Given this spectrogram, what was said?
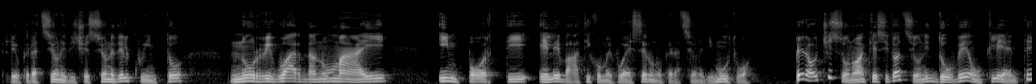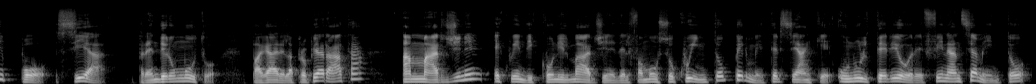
le operazioni di cessione del quinto non riguardano mai importi elevati come può essere un'operazione di mutuo. Però ci sono anche situazioni dove un cliente può sia prendere un mutuo, pagare la propria rata a margine e quindi con il margine del famoso quinto permettersi anche un ulteriore finanziamento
